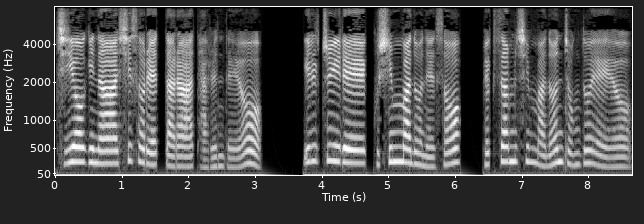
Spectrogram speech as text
지역이나 시설에 따라 다른데요. 일주일에 90만 원에서 130만 원 정도예요.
